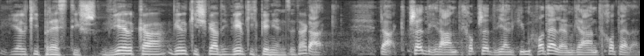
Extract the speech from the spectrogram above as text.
Wielki prestiż, wielka, wielki świat wielkich pieniędzy, tak? Tak, tak, przed, Grand, przed wielkim hotelem, Grand Hotelem.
